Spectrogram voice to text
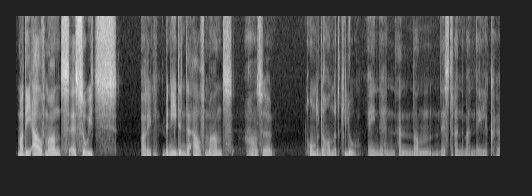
maar die elf maand is zoiets... Beneden de elf maand gaan ze onder de 100 kilo eindigen. En dan is het rendement eigenlijk... Uh,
